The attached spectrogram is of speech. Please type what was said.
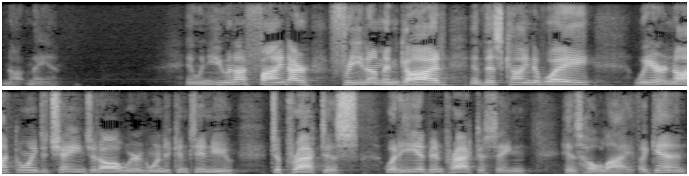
not man. And when you and I find our freedom in God in this kind of way, we are not going to change at all. We're going to continue to practice what he had been practicing his whole life. Again,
